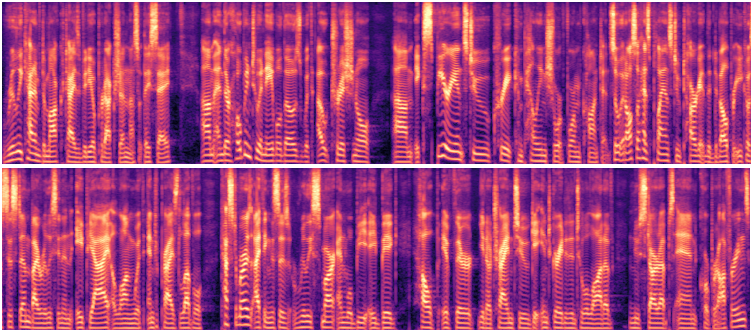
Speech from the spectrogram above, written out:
really kind of democratize video production. That's what they say. Um, and they're hoping to enable those without traditional um, experience to create compelling short form content. So it also has plans to target the developer ecosystem by releasing an API along with enterprise level customers. I think this is really smart and will be a big help if they're you know trying to get integrated into a lot of new startups and corporate offerings.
